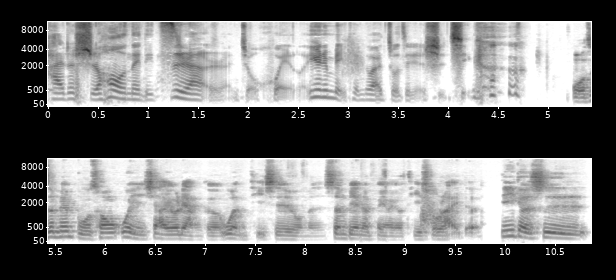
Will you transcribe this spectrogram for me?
孩的时候呢，你自然而然就会了，因为你每天都在做这件事情。我这边补充问一下，有两个问题是我们身边的朋友有提出来的。第一个是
